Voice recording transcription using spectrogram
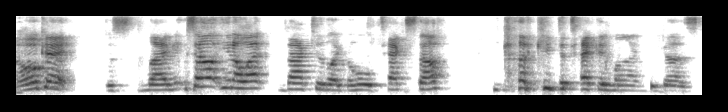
Okay, just lagging. So you know what? Back to like the whole tech stuff. You gotta keep the tech in mind because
